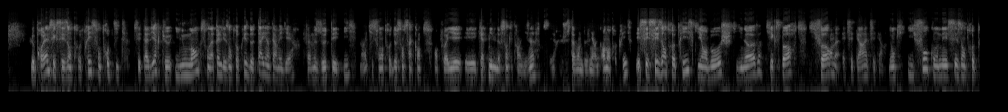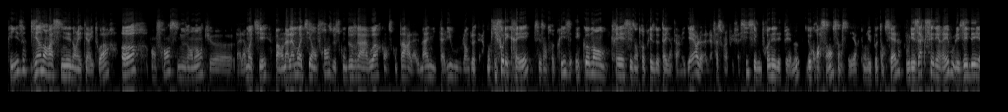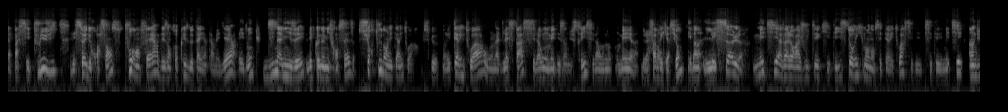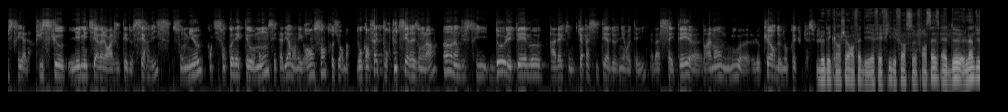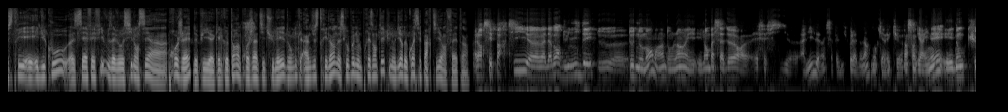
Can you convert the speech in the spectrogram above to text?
Le problème, c'est que ces entreprises sont trop petites. C'est-à-dire qu'il nous manque ce qu'on appelle des entreprises de taille intermédiaire, les fameuses ETI, hein, qui sont entre 250 employés et 4999, c'est-à-dire juste avant de devenir une grande entreprise. Et c'est ces entreprises qui embauchent, qui innovent, qui exportent, qui forment, etc. etc. Donc il faut qu'on ait ces entreprises bien enracinées dans les territoires. Or, en France, il nous en manque euh, bah, la moitié. Enfin, on a la moitié en France de ce qu'on devrait avoir quand on se compare à l'Allemagne, l'Italie ou l'Angleterre. Donc il faut les créer, ces entreprises et comment créer ces entreprises de taille intermédiaire La façon la plus facile, c'est vous prenez des PME de croissance, hein, c'est-à-dire qui ont du potentiel, vous les accélérez, vous les aidez à passer plus vite les seuils de croissance pour en faire des entreprises de taille intermédiaire et donc dynamiser l'économie française, surtout dans les territoires. Puisque dans les territoires où on a de l'espace, c'est là où on met des industries, c'est là où on met euh, de la fabrication, et ben les seuls métiers à valeur ajoutée qui étaient historiquement dans ces territoires, c'était des métiers industriels. Puisque les métiers à valeur ajoutée de services sont mieux quand ils sont connectés au monde, c'est-à-dire dans les grands centres urbains. Donc en fait, pour toutes ces raisons-là, un, l'industrie, deux, les PME avec une capacité à devenir ETI, eh ben, ça a été euh, vraiment, nous, euh, le cœur de nos préoccupations. Le déclencheur, en fait, des FFI, les forces françaises de l'industrie. Et, et, du coup, ces FFI, vous avez aussi lancé un projet depuis quelque temps, un projet intitulé donc Industriland. Est-ce que vous pouvez nous le présenter puis nous dire de quoi c'est parti, en fait? Alors, c'est parti euh, d'abord d'une idée de deux de nos membres, hein, dont l'un est, l'ambassadeur FFI à Lille, hein, il s'appelle Nicolas Donin, donc avec Vincent Garinet. Et donc,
